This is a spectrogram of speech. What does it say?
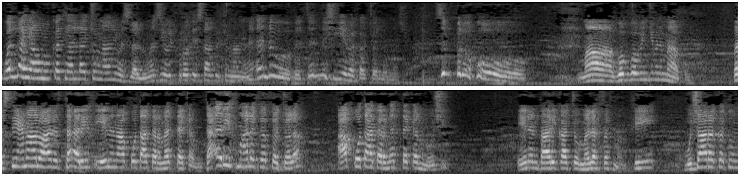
ወላሂ አሁን እውቀት ያላቸው ምናምን ይመስላሉ። መሲዎች ፕሮቴስታንቶች ምናምን እንደው ትንሽዬ ይበቃቸዋል እነሱ። ዝም ብሎ እኮ ማጎብጎብ እንጂ ምንም አያውቁም ፈስትዕማሉ ሀደ ታሪክ ይህንን አቆጣጠር መጠቀም። ታሪክ ማለት ገብቷቸዋል አቆጣጠር መጠቀም ነው። እሺ ይህንን ታሪካቸው መለፈፍ ነው። ፊ ሙሻረከቱን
